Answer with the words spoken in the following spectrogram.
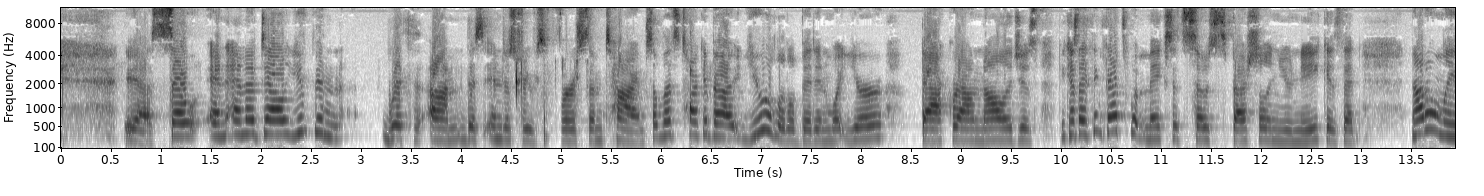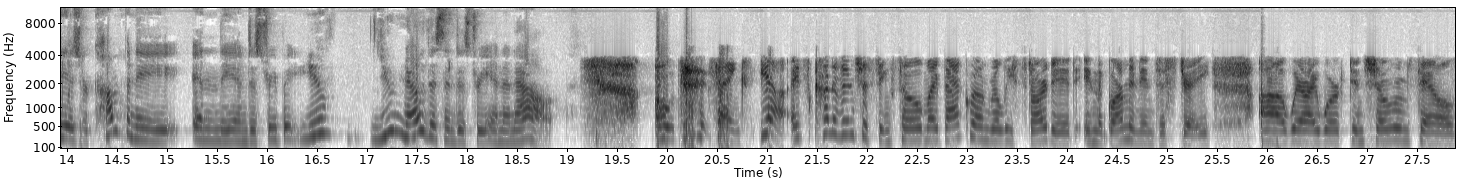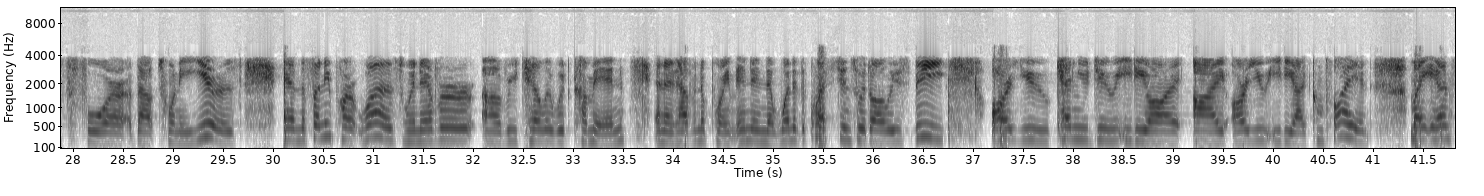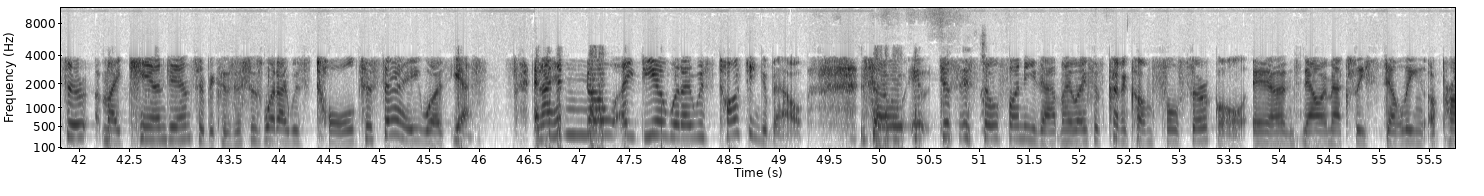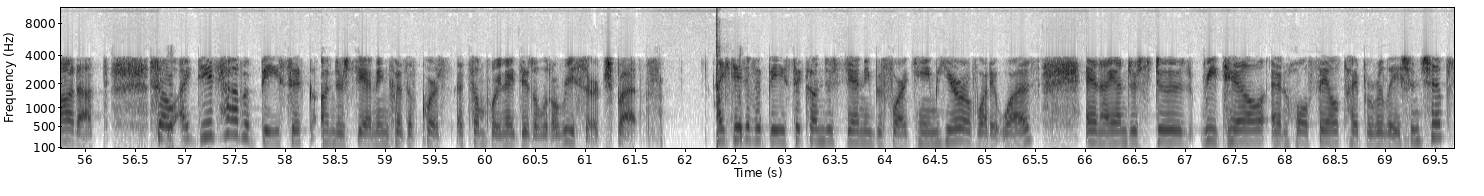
Yeah. So, and, and Adele, you've been with um, this industry for some time. So let's talk about you a little bit and what your background knowledge is, because I think that's what makes it so special and unique is that not only is your company in the industry, but you you know this industry in and out. Oh, thanks. Yeah, it's kind of interesting. So my background really started in the garment industry, uh, where I worked in showroom sales for about 20 years. And the funny part was, whenever a retailer would come in and I'd have an appointment, and that one of the questions would always be, "Are you? Can you do EDI? Are you EDI compliant?" My answer, my canned answer, because this is what I was told to say, was yes and I had no idea what I was talking about. So it just is so funny that my life has kind of come full circle and now I'm actually selling a product. So I did have a basic understanding because of course at some point I did a little research, but I did have a basic understanding before I came here of what it was, and I understood retail and wholesale type of relationships.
